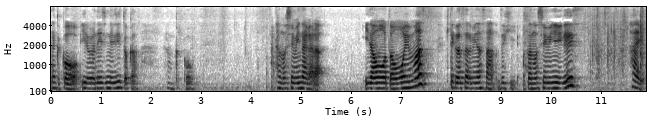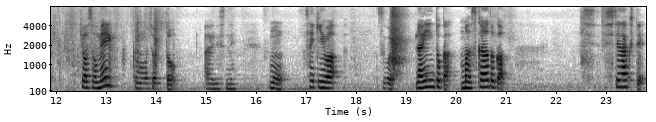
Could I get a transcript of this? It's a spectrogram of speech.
なんかこういろいろねじねじとかなんかこう楽しみながら挑もうと思います。来てくださる皆さんぜひお楽しみにです。はい。今日そうメイクもちょっとあれですね。もう最近はすごい LINE とかマスカラとかしてなくて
